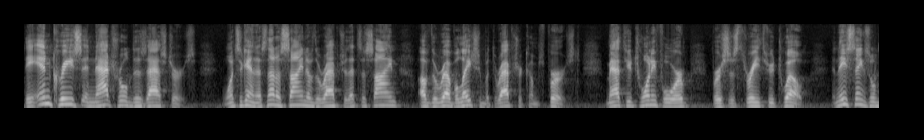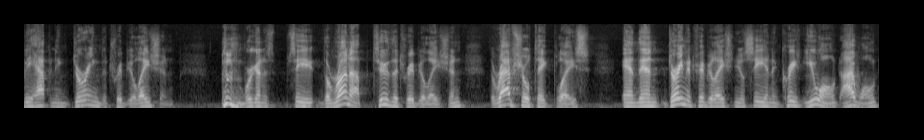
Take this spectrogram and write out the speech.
the increase in natural disasters. Once again, that's not a sign of the rapture, that's a sign of the revelation, but the rapture comes first. Matthew 24, verses 3 through 12. And these things will be happening during the tribulation. We're going to see the run up to the tribulation. The rapture will take place. And then during the tribulation, you'll see an increase. You won't, I won't.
